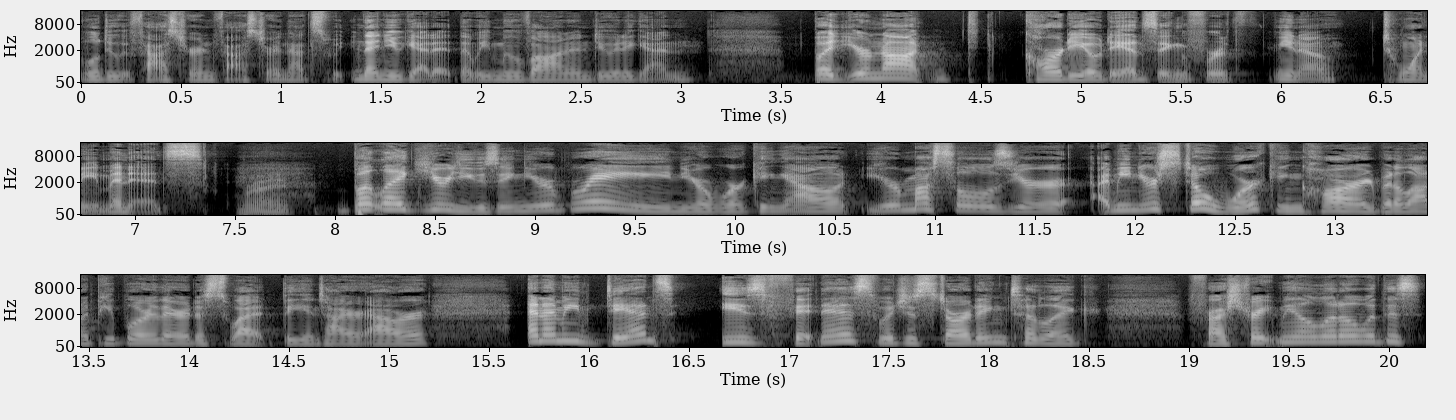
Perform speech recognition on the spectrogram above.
we'll do it faster and faster, and that's what, then you get it. Then we move on and do it again. But you're not cardio dancing for you know 20 minutes Right. but like you're using your brain you're working out your muscles you're i mean you're still working hard but a lot of people are there to sweat the entire hour and i mean dance is fitness which is starting to like frustrate me a little with this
